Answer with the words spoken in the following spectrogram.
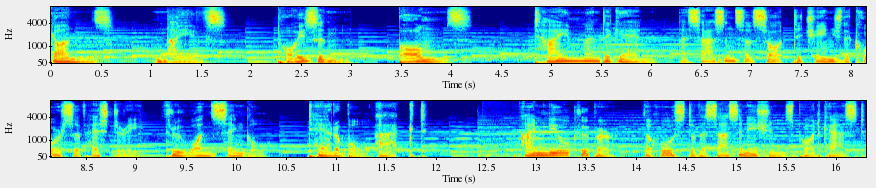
Guns, knives, poison, bombs. Time and again, assassins have sought to change the course of history through one single, terrible act. I'm Neil Cooper, the host of Assassinations podcast.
